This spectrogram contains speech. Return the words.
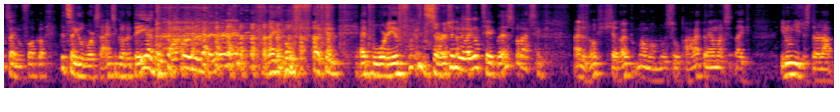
because I don't fuck up. Did single word science and got a D. I go fuck what are you doing? Like an old fucking Edwardian fucking surgeon. We're like, I'll take this, but I think I don't know. She shut out. But my mum was so panicked. But then when I, like, you know, when you just are that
